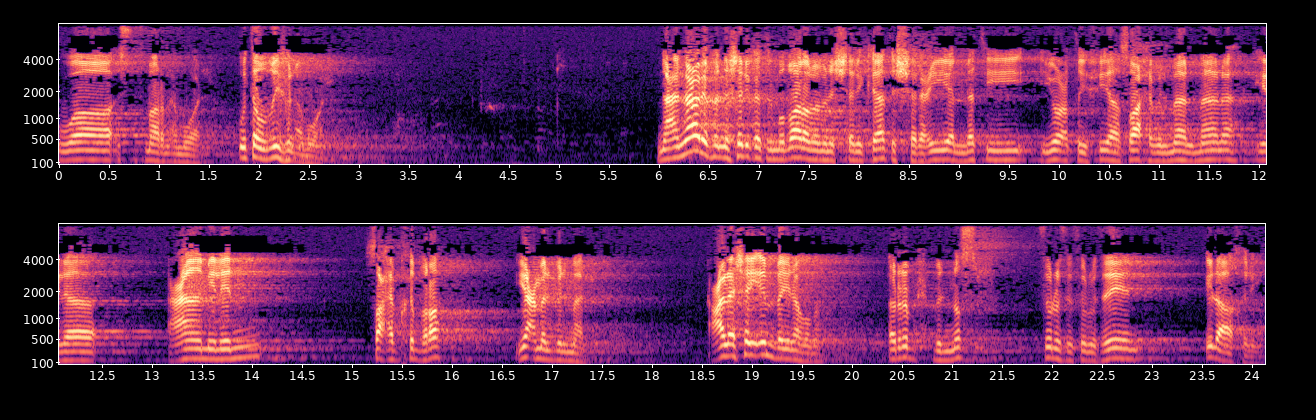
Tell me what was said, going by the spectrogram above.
واستثمار الأموال وتوظيف الأموال. نحن نعرف أن شركة المضاربة من الشركات الشرعية التي يعطي فيها صاحب المال ماله إلى عامل صاحب خبرة يعمل بالمال على شيء بينهما الربح بالنصف ثلث ثلثين إلى آخره.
